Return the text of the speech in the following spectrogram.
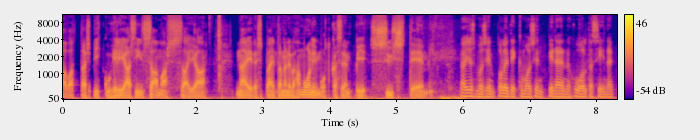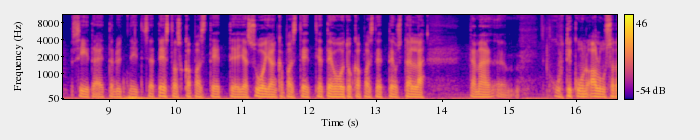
avattaisiin pikkuhiljaa siinä samassa ja näin edespäin. Tämmöinen vähän monimutkaisempi systeemi. No jos mä olisin poliitikko, mä olisin pidän huolta siinä, siitä, että nyt niitä testauskapasiteetteja ja suojan kapasiteettia ja tehohoitokapasiteetteja olisi tällä tämä huhtikuun alussa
